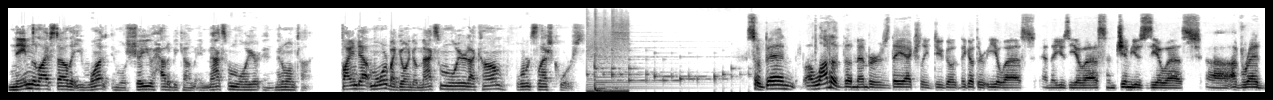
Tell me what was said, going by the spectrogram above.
Name the lifestyle that you want and we'll show you how to become a maximum lawyer in minimum time. Find out more by going to MaximumLawyer.com forward slash course. So Ben, a lot of the members they actually do go they go through EOS and they use EOS and Jim uses EOS. Uh, I've read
